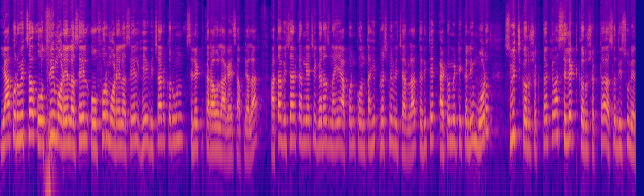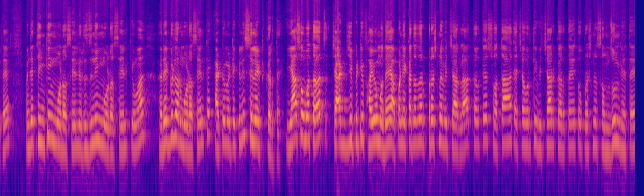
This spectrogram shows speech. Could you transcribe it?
यापूर्वीचं ओ थ्री मॉडेल असेल ओ फोर मॉडेल असेल हे विचार करून सिलेक्ट करावं लागायचं आपल्याला. आता विचार करण्याची गरज नाही आपण कोणताही प्रश्न विचारला तरी ते ॲटोमॅटिकली मोड स्विच करू शकतं किंवा सिलेक्ट करू शकतं असं दिसून येते. म्हणजे थिंकिंग मोड असेल रिझनिंग मोड असेल किंवा रेग्युलर मोड असेल ते ॲटोमॅटिकली सिलेक्ट करते. यासोबतच चॅट जी पी टी फाईव्हमध्ये आपण एखादा जर प्रश्न विचारला तर ते स्वतः त्याच्यावरती विचार करते तो प्रश्न समजून घेते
